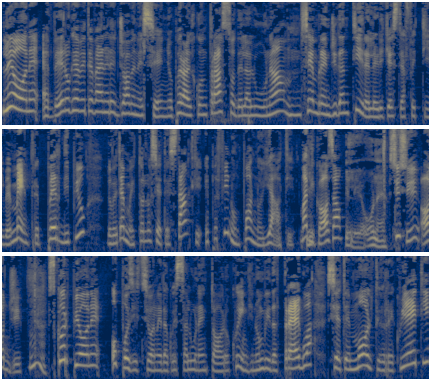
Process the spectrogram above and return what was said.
Leone, è vero che avete Venere e Giove nel segno, però il contrasto della luna mm, sembra ingigantire le richieste affettive, mentre per di più, dovete ammetterlo, siete stanchi e perfino un po' annoiati. Ma di cosa? Il leone. Sì, sì, oggi. Mm. Scorpione, opposizione da questa luna in toro, quindi non vi dà tregua, siete molto irrequieti,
